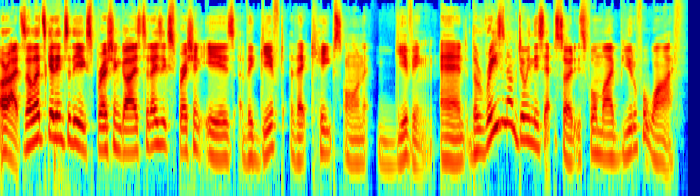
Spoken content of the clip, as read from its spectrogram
All right, so let's get into the expression, guys. Today's expression is the gift that keeps on giving. And the reason I'm doing this episode is for my beautiful wife,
